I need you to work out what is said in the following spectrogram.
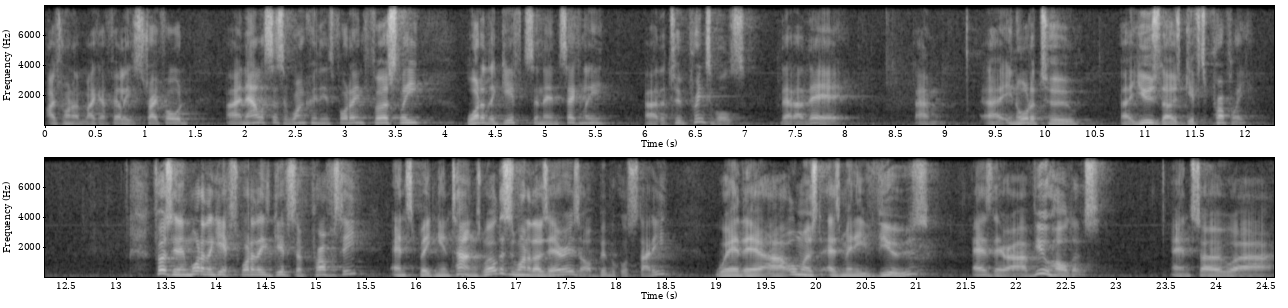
I just want to make a fairly straightforward uh, analysis of 1 Corinthians 14. Firstly, what are the gifts? And then, secondly, uh, the two principles that are there um, uh, in order to uh, use those gifts properly. Firstly, then, what are the gifts? What are these gifts of prophecy and speaking in tongues? Well, this is one of those areas of biblical study where there are almost as many views as there are view holders. And so, uh,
